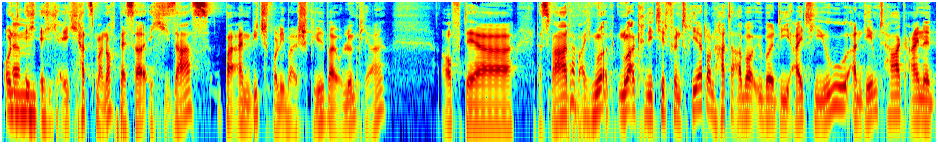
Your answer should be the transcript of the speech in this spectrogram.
Und Ähm, ich, ich, ich hatte es mal noch besser. Ich saß bei einem Beachvolleyballspiel bei Olympia auf der, das war, da war ich nur, nur akkreditiert für einen Triathlon, hatte aber über die ITU an dem Tag eine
